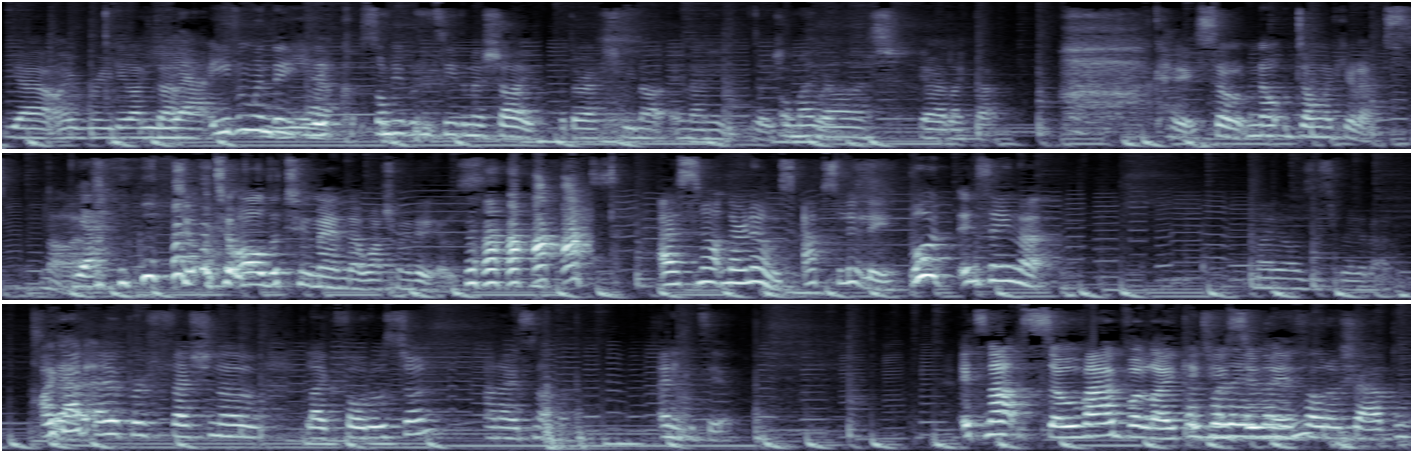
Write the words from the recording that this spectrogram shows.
Yeah, I really like that. Yeah. Even when they, Yeah. they, some people can see them as shy, but they're actually not in any way. Oh my god. Yeah, I like that. okay, so no, don't lick your lips. No. Yeah. to, to all the two men that watch my videos. a snot in their nose, absolutely. But in saying that, my nose is really bad. I got a professional like photos done, and I had nothing, and you can see it. It's not so bad, but like That's if you they zoom in, Photoshop.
